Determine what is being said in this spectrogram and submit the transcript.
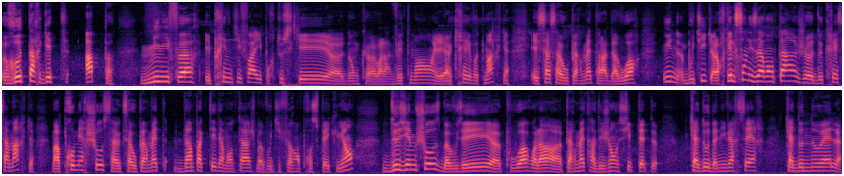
Retarget App, Minifer et Printify pour tout ce qui est euh, donc euh, voilà, vêtements et euh, créer votre marque. Et ça, ça va vous permettre d'avoir une boutique. Alors quels sont les avantages de créer sa marque? Bah, Première chose, ça, ça vous permettre d'impacter davantage bah, vos différents prospects clients. Deuxième chose, bah, vous allez pouvoir voilà, permettre à des gens aussi peut-être de cadeaux d'anniversaire, cadeaux de Noël,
